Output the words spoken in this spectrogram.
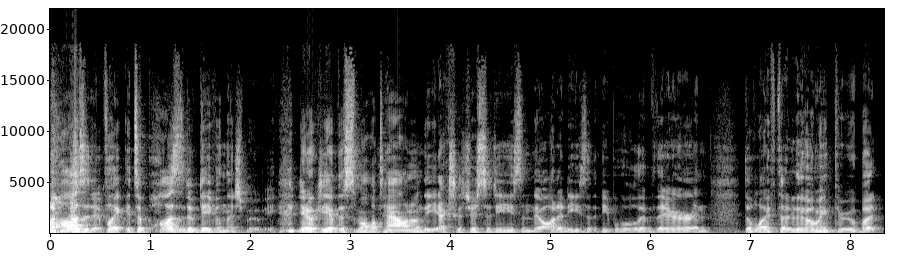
but positive, like it's a positive David Lynch movie. You know, because you have the small town and the eccentricities and the oddities of the people who live there and the life that they're going through, but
